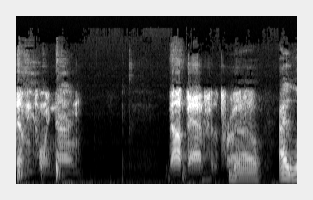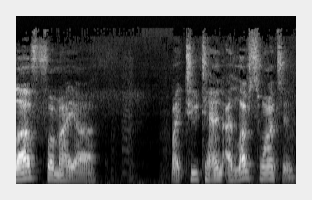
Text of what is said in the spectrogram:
7.9. Not bad for the price. No. I love for my uh my 210. I love Swanson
